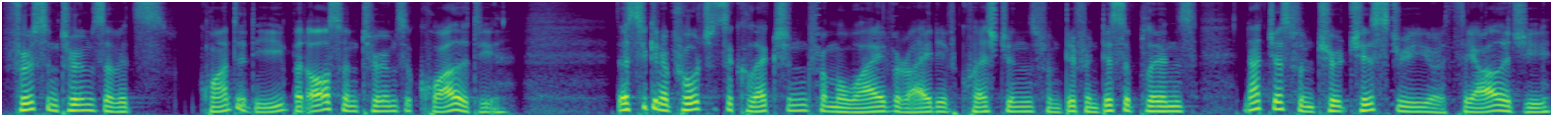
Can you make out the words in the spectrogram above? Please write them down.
first in terms of its quantity, but also in terms of quality. Thus, you can approach this collection from a wide variety of questions from different disciplines, not just from church history or theology,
